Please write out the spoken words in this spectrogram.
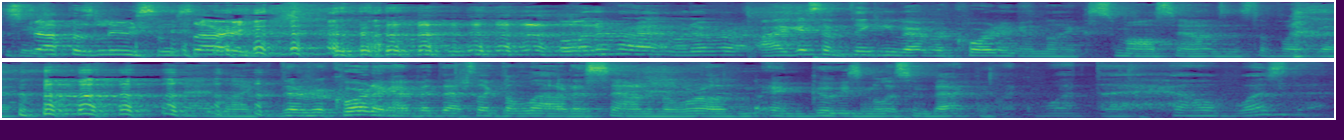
strap is loose. I'm sorry. well, whenever I, whenever I guess I'm thinking about recording and like small sounds and stuff like that, and like the recording, I bet that's like the loudest sound in the world, and, and Googie's gonna listen back and be like, "What the hell was that?"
